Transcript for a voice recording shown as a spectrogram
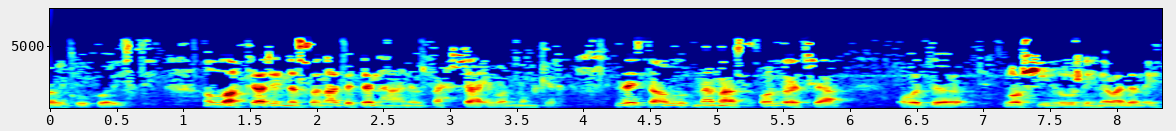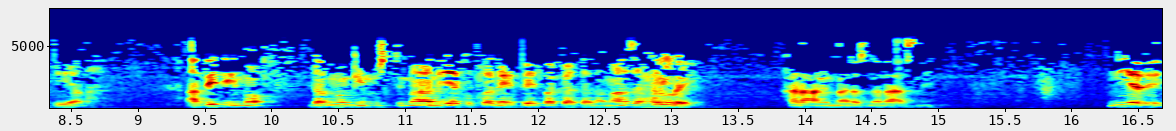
veliku koristi. Allah kaže inna sanate tenhanil fahša i van munker. Zaista namaz odvraća od uh, loših, ružnih, nevaljanih dijela. A vidimo da mnogi muslimani, iako klanjaju pet vakata namaza, hrle haramima raznoraznim. Nije,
